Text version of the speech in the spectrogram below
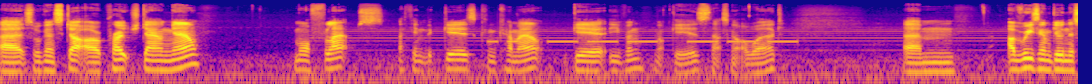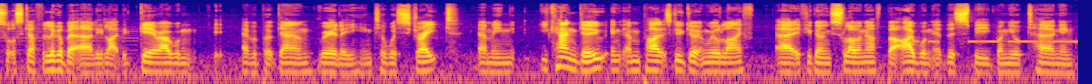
Uh, so we're going to start our approach down now. More flaps. I think the gears can come out. Gear even. Not gears. That's not a word. Um, the reason I'm doing this sort of stuff a little bit early, like the gear I wouldn't ever put down really until we're straight. I mean, you can do, and pilots do do it in real life, uh, if you're going slow enough, but I wouldn't at this speed when you're turning.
